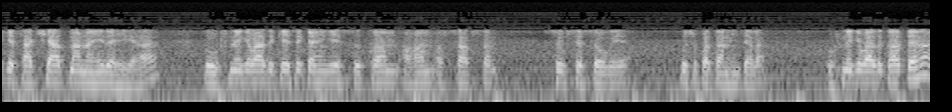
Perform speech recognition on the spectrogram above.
के साक्षी आत्मा नहीं रहेगा तो उठने के बाद कैसे कहेंगे, सुखम, अहम असापसम सुख से सो गया, कुछ पता नहीं चला। उठने के बाद कहते हैं ना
